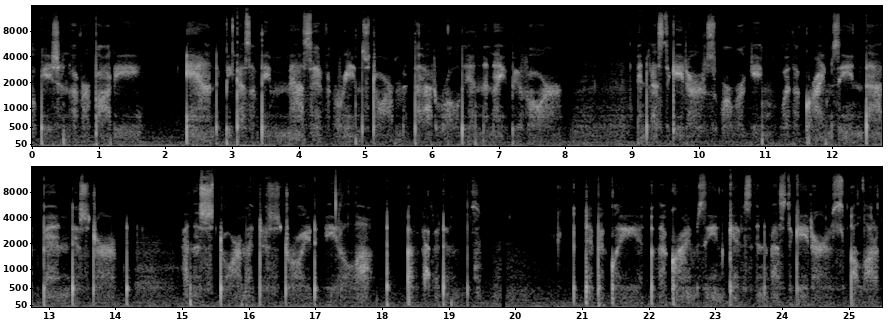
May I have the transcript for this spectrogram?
location of her body and because of the massive rainstorm that had rolled in the night before, investigators were working with a crime scene that had been disturbed, and the storm had destroyed a lot of evidence. Typically, the crime scene gives investigators a lot of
